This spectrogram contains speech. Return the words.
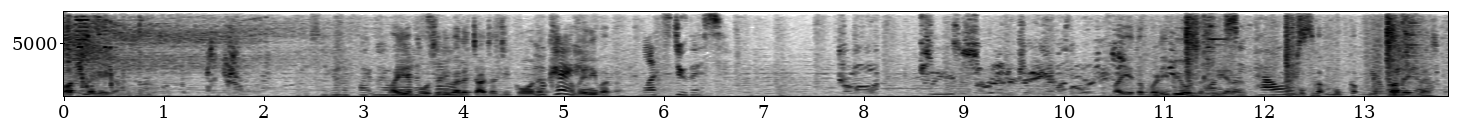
वक्त लगेगा। भाई ये भोसड़ी वाले चाचा जी कौन है? Okay. हमें नहीं पता. भाई ये तो बड़ी भी हो सकती है ना। मुक्का मुक्का मुक्का देखना इसका?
